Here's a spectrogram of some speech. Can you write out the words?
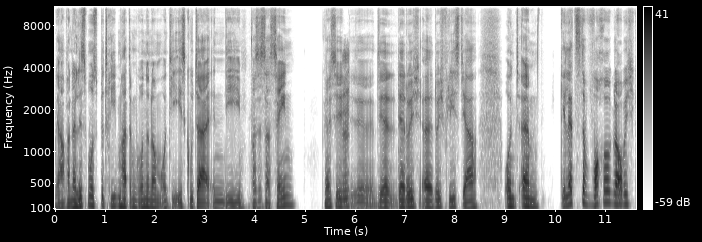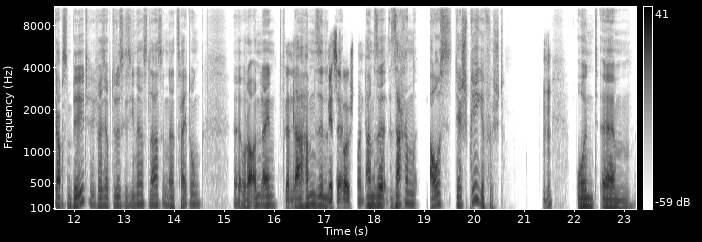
ja, Vandalismus betrieben hat im Grunde genommen und die E-Scooter in die, was ist das, Seine? Wie heißt die, mhm. der, der durch, äh, durchfließt, ja. Und ähm, letzte Woche, glaube ich, gab es ein Bild. Ich weiß nicht, ob du das gesehen hast, Lars, in der Zeitung äh, oder online. Da haben sie, gespannt. haben sie Sachen aus der Spree gefischt. Mhm. Und ähm,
